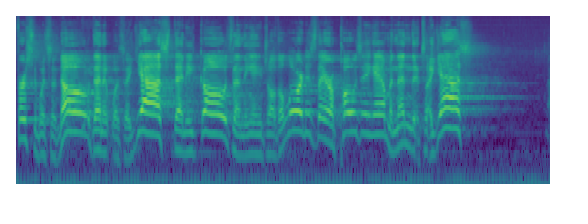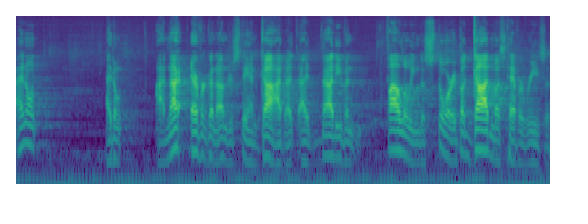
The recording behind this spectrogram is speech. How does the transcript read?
First it was a no, then it was a yes, then he goes, then the angel of the Lord is there opposing him, and then it's a yes. I don't, I don't, I'm not ever going to understand God. I, I'm not even following the story, but God must have a reason.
